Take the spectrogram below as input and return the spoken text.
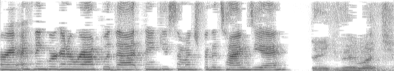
All right, I think we're going to wrap with that. Thank you so much for the time, DA. Thank you very much.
